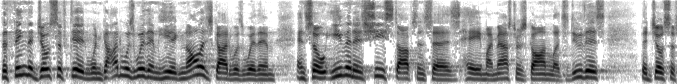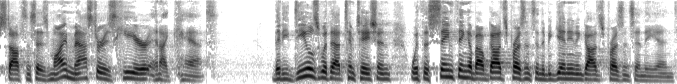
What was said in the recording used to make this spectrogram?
The thing that Joseph did when God was with him, he acknowledged God was with him. And so even as she stops and says, Hey, my master's gone, let's do this, that Joseph stops and says, My master is here and I can't that he deals with that temptation with the same thing about God's presence in the beginning and God's presence in the end.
